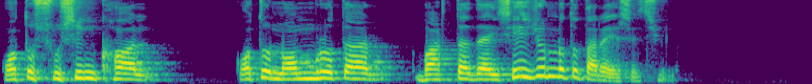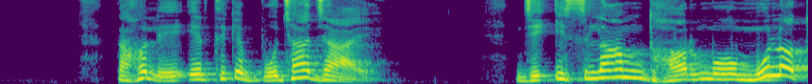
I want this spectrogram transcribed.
কত সুশৃঙ্খল, কত নম্রতার বার্তা দেয়, সেই জন্য তো তারা এসেছিল। তাহলে এর থেকে বোঝা যায় যে ইসলাম ধর্ম মূলত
